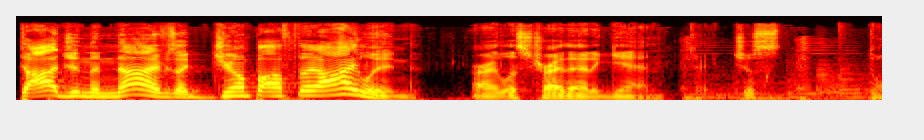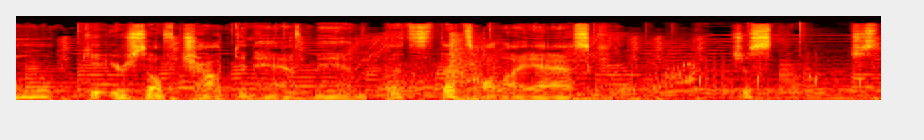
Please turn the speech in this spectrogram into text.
Dodging the knives, I jump off the island. All right, let's try that again. Okay, just don't get yourself chopped in half, man. That's that's all I ask. Just just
